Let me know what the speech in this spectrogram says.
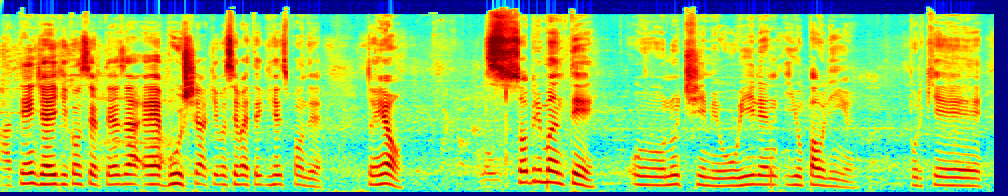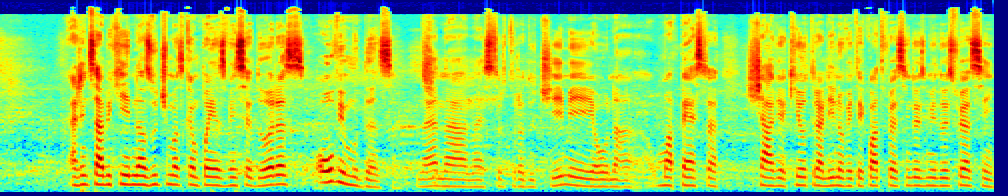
Atende aí que com certeza é bucha que você vai ter que responder. Tonhão, sobre manter o, no time o William e o Paulinho, porque a gente sabe que nas últimas campanhas vencedoras houve mudança né, na, na, estrutura do time, ou na, uma peça chave aqui, outra ali, 94 foi assim, 2002 foi assim.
